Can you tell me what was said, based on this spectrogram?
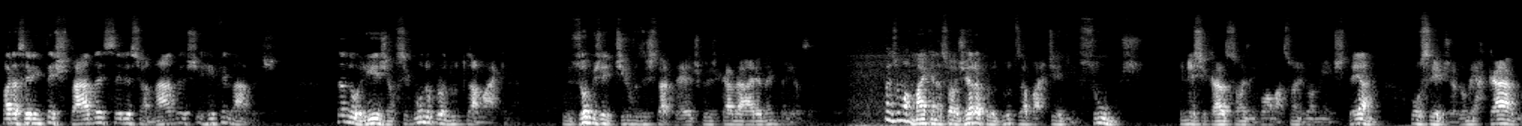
para serem testadas, selecionadas e refinadas, dando origem ao segundo produto da máquina, os objetivos estratégicos de cada área da empresa. Mas uma máquina só gera produtos a partir de insumos, que neste caso são as informações do ambiente externo, ou seja, do mercado,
